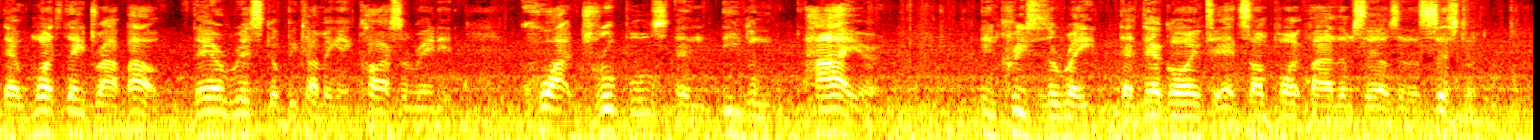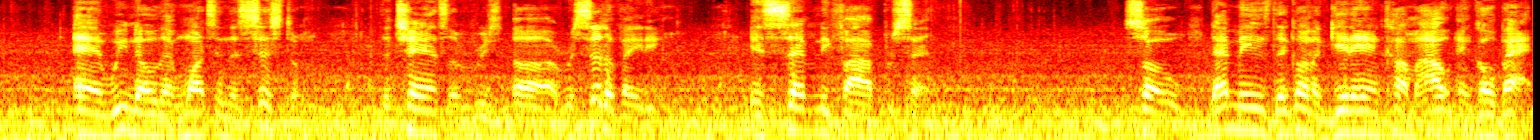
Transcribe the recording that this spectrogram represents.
that once they drop out, their risk of becoming incarcerated quadruples and even higher increases the rate that they're going to at some point find themselves in the system. And we know that once in the system, the chance of uh, recidivating is 75%. So that means they're gonna get in, come out, and go back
